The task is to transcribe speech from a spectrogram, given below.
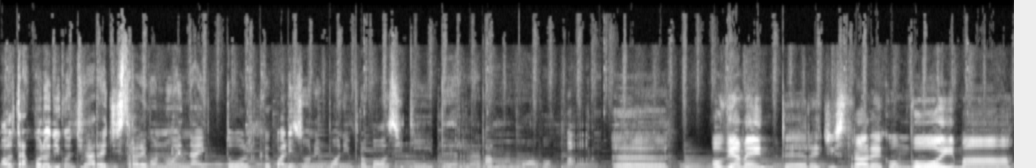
oltre a quello di continuare a registrare con noi Night Talk, quali sono i buoni propositi per l'anno nuovo? Eh, ovviamente registrare con voi, ma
